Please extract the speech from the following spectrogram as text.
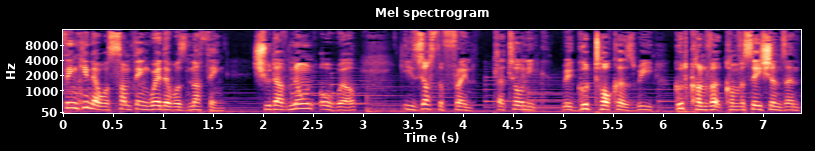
thinking there was something where there was nothing should have known, oh well, he's just a friend, platonic. We're good talkers, we good convert conversations, and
